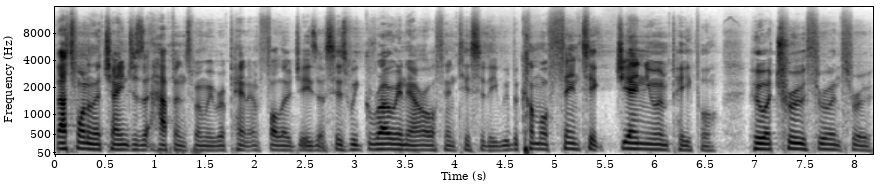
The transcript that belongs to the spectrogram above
That's one of the changes that happens when we repent and follow Jesus is we grow in our authenticity. We become authentic, genuine people who are true through and through.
